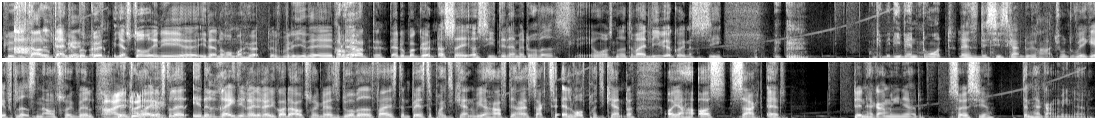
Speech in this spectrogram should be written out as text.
pludselig startede Ah, da du begyndte, jeg stod inde i, øh, i et andet rum og hørte det, fordi det, Har du da, hørt det? Da du begyndte at, sige, at sige det der med, at du har været slave og sådan noget, det var jeg lige ved at gå ind og så sige, kan vi lige vente rundt, Lasse, det er sidste gang, du er i radioen. Du vil ikke efterlade sådan en aftryk, vel? Ej, Men du ej, har er efterladt et rigtig, rigtig, rigtig godt aftryk, Lasse. Du har været faktisk den bedste praktikant, vi har haft. Det har jeg sagt til alle vores praktikanter. Og jeg har også sagt, at den her gang mener jeg det. Så jeg siger, den her gang mener jeg det.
